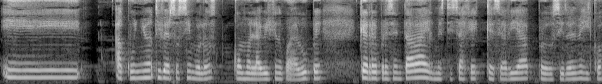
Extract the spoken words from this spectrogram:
y acuñó diversos símbolos como la Virgen Guadalupe, que representaba el mestizaje que se había producido en México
